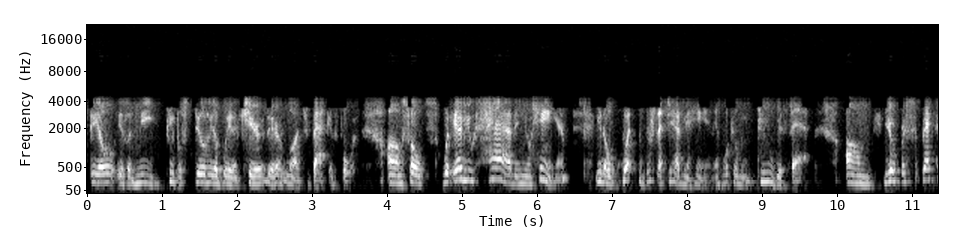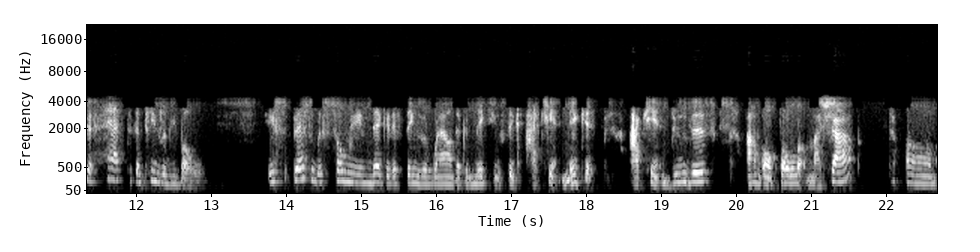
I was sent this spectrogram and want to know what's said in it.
still is a need. People still need a way to carry their lunch back and forth. Um, so whatever you have in your hand, you know, what what's that you have in your hand, and what can we do with that? Um, your perspective has to continue to be bold. especially with so many negative things around that can make you think, I can't make it. I can't do this. I'm going to fold up my shop. Um,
